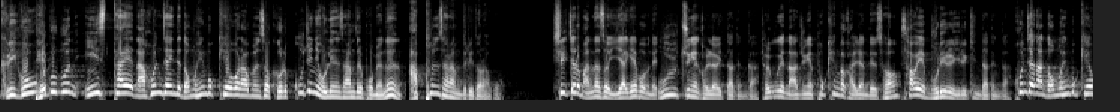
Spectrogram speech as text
그리고 대부분 인스타에 나 혼자인데 너무 행복해요라고 하면서 그거를 꾸준히 올리는 사람들을 보면은 아픈 사람들이더라고. 실제로 만나서 이야기해보면 우울증에 걸려 있다든가 결국에 나중에 폭행과 관련돼서 사회에 무리를 일으킨다든가. 혼자 나 너무 행복해요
